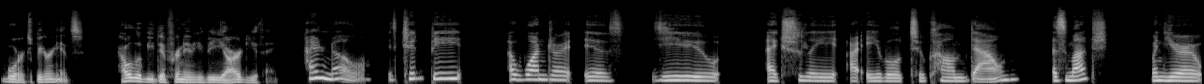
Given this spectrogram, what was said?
more experience, how will it be different in VR, do you think? I don't know. It could be, I wonder if you actually are able to calm down as much when you're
